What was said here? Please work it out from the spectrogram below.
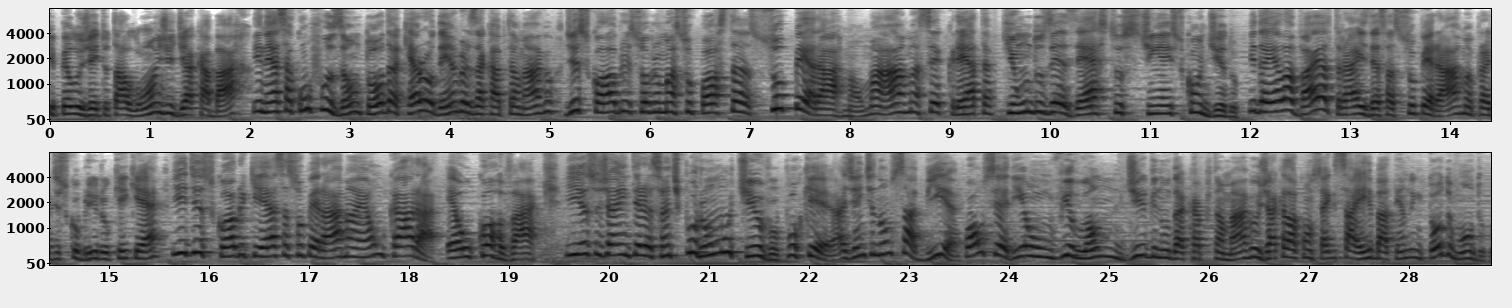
que pelo jeito tá longe de acabar. E nessa confusão toda, Carol Danvers, a Capitã Marvel, descobre sobre uma suposta super arma, uma arma secreta que um dos exércitos tinha escondido. E daí ela vai atrás dessa super arma para descobrir o que que é e descobre que essa super arma é um cara, é o Korvac. E isso já é interessante por um motivo, porque a gente não sabia qual seria um vilão digno da Capitã Marvel, já que ela consegue sair batendo em todo mundo.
